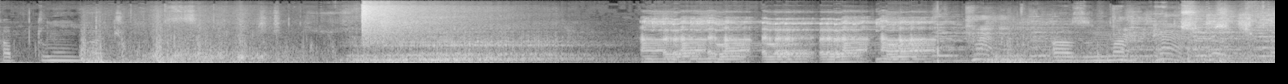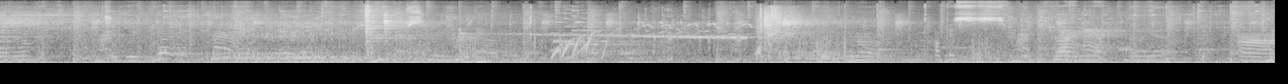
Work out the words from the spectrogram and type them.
kaplumbağa çukurası. Ağzından çıkarım. Bunu tabii siz spekler yapmayı Aa,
